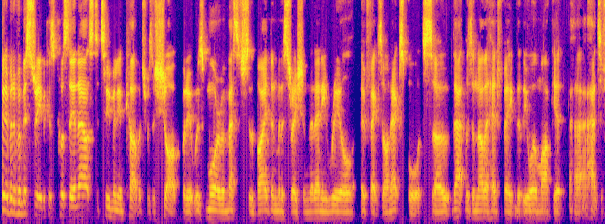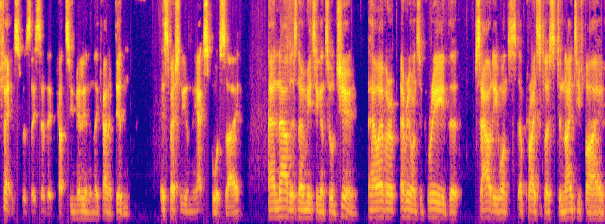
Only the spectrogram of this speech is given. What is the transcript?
Been a bit of a mystery because, of course, they announced a 2 million cut, which was a shock, but it was more of a message to the Biden administration than any real effect on exports. So that was another head fake that the oil market uh, had to face, was they said they'd cut 2 million and they kind of didn't, especially on the export side. And now there's no meeting until June. However, everyone's agreed that Saudi wants a price closer to 95,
